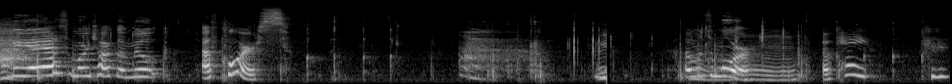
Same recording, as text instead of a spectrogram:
May I ask more chocolate milk? of course. I want some more. Mm, okay. I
